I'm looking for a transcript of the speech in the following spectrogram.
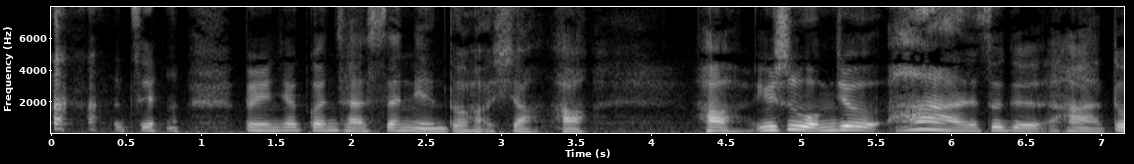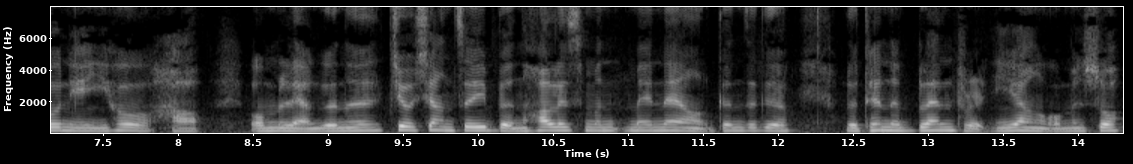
哈哈，这样被人家观察三年，多好笑，好。好，于是我们就啊，这个哈，多年以后，好，我们两个呢，就像这一本《Hollis Manuel》跟这个《Lieutenant Blanford》一样，我们说，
